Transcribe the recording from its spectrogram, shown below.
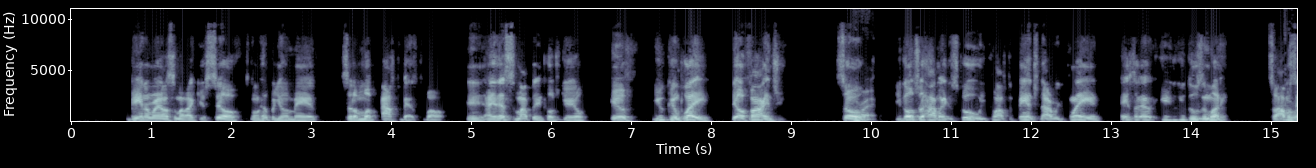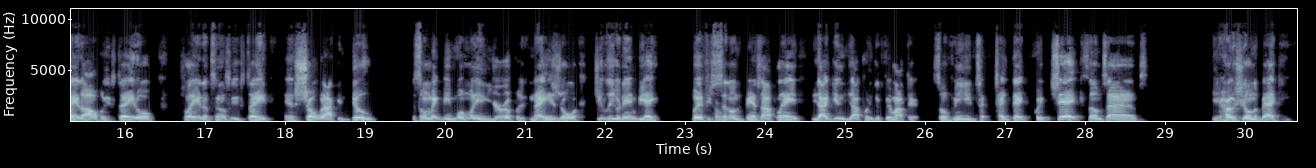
being around somebody like yourself is going to help a young man set them up after basketball. And hey, that's my thing, Coach Gayle. If you can play, they'll find you. So Correct. you go to a high major school, you come off the bench, not really playing, and so that, you, you losing money. So I'm gonna say to Albany State or play at Tennessee State and show what I can do. It's gonna make me more money in Europe or in Asia or G League or the NBA. But if you sit on the bench not playing, you're not getting, you're not putting good film out there. So when you t- take that quick check, sometimes it hurts you on the back end.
